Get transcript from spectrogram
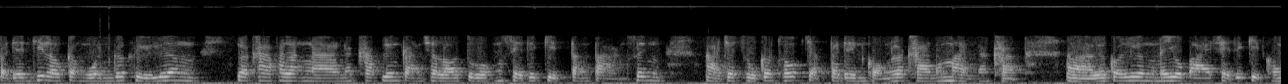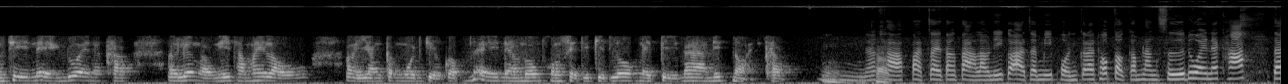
ประเด็นที่เรากังวลก็คือเรื่อง ราคาพลังงานนะครับ เรื่องการชะลอตัวของเศรษฐกิจต่างๆ ซึ่งอาจจะถูกกระทบจากประเด็นของราคาน้ำมันนะครับแล้วก็เรื่องนโยบายเศรษฐกิจของจีนเองด้วยนะครับ เรื่องเหล่านี้ทำให้เรายังกังวลเกี่ยวกับแนวโน้มของเศรษฐกิจโลกในปีหน้านิดหน่อยครับ นะครัคะบปัจจัยต่างๆ เหล่านี้ก็อาจจะมีผลกระทบต่อกำลังซื้อด้วยนะคะ แต่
